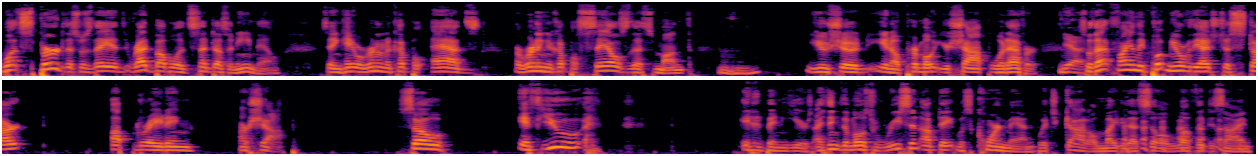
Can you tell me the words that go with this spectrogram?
What spurred this was they had, Redbubble had sent us an email saying, hey, we're running a couple ads or running a couple sales this month. Mm-hmm. You should, you know, promote your shop, whatever. Yeah. So that finally put me over the edge to start upgrading our shop. So if you it had been years. I think the most recent update was Corn Man, which God Almighty, that's still a lovely design.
